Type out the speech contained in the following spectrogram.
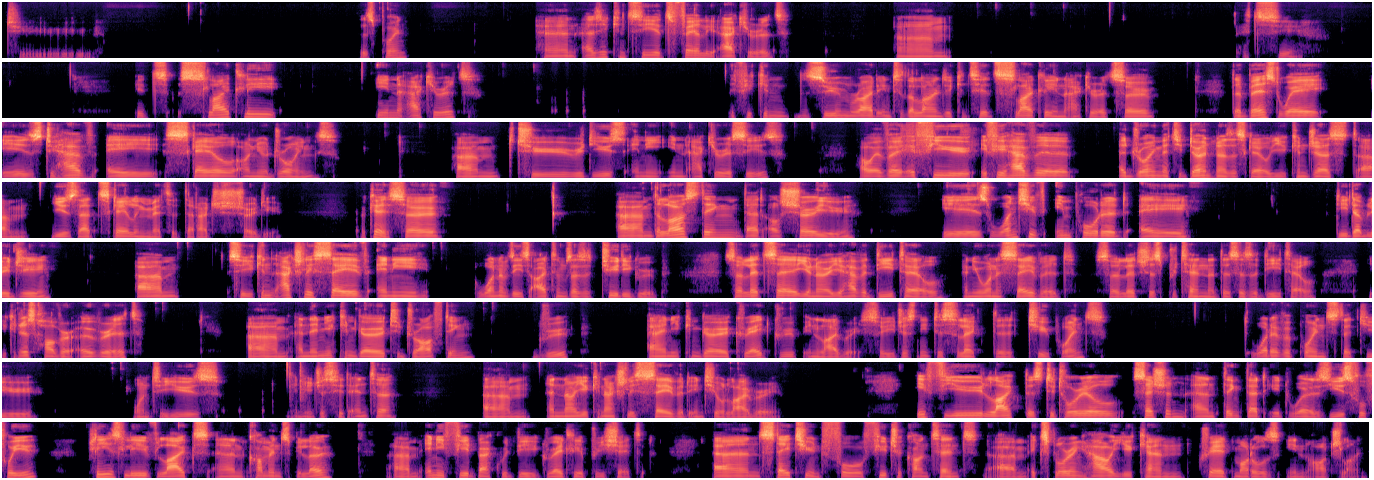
to this point. And as you can see it's fairly accurate. Um, let's see. It's slightly inaccurate. If you can zoom right into the lines, you can see it's slightly inaccurate. So the best way is to have a scale on your drawings um, to reduce any inaccuracies. However, if you if you have a, a drawing that you don't know the scale, you can just um, use that scaling method that I just showed you. Okay, so um, the last thing that I'll show you is once you've imported a DWG, um, so you can actually save any one of these items as a 2D group. So let's say, you know, you have a detail and you want to save it. So let's just pretend that this is a detail. You can just hover over it. Um, and then you can go to drafting, group, and you can go create group in library. So you just need to select the two points whatever points that you want to use and you just hit enter um, and now you can actually save it into your library. If you liked this tutorial session and think that it was useful for you, please leave likes and comments below. Um, any feedback would be greatly appreciated. And stay tuned for future content um, exploring how you can create models in Archline.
